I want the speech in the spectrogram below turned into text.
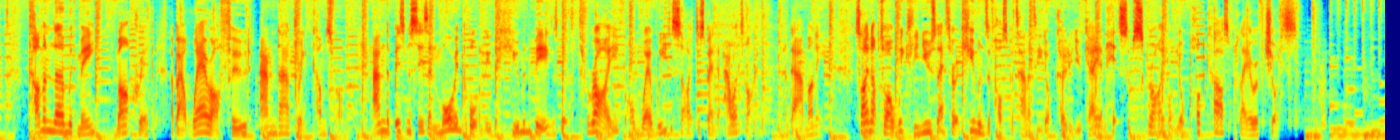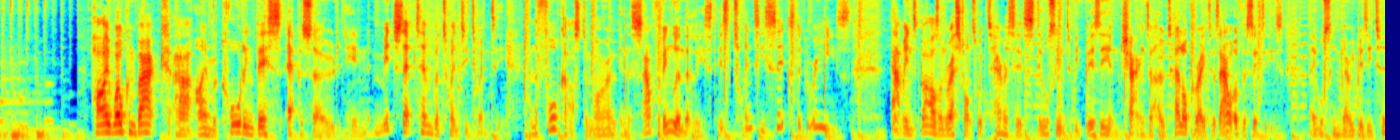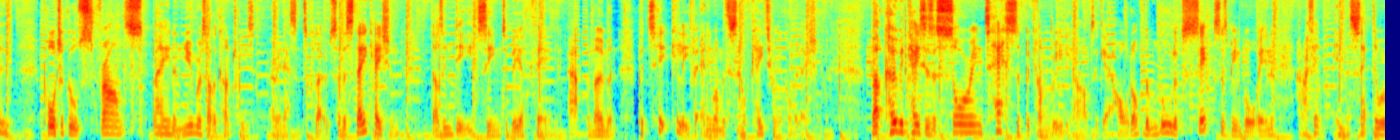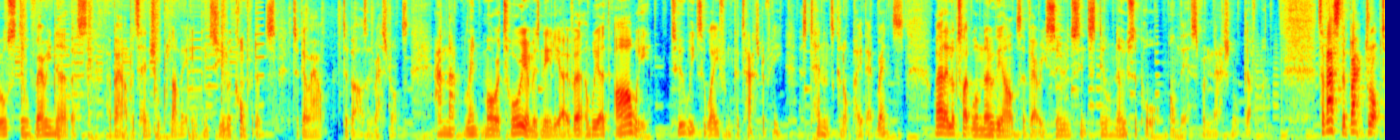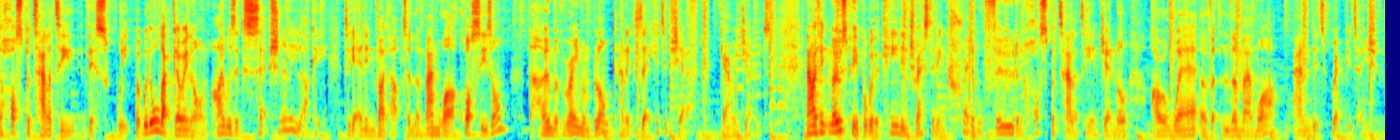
Come and learn with me, Mark Cribb, about where our food and our drink comes from, and the businesses and more importantly, the human beings that thrive on where we decide to spend our time and our money. Sign up to our weekly newsletter at humansofhospitality.co.uk and hit subscribe on your podcast player of choice. Hi, welcome back. Uh, I'm recording this episode in mid September 2020, and the forecast tomorrow, in the south of England at least, is 26 degrees. That means bars and restaurants with terraces still seem to be busy, and chatting to hotel operators out of the cities, they all seem very busy too. Portugal, France, Spain, and numerous other countries are in essence closed, so the staycation does indeed seem to be a thing at the moment, particularly for anyone with self catering accommodation. But COVID cases are soaring, tests have become really hard to get hold of, the rule of six has been brought in, and I think in the sector we're all still very nervous about a potential plummet in consumer confidence to go out to bars and restaurants. And that rent moratorium is nearly over, and we are, are we two weeks away from catastrophe as tenants cannot pay their rents? Well, it looks like we'll know the answer very soon since still no support on this from national government. So that's the backdrop to hospitality this week. But with all that going on, I was exceptionally lucky to get an invite up to Le Manoir Quat'Saisons, the home of Raymond Blanc and executive chef Gary Jones. Now, I think most people with a keen interest in incredible food and hospitality in general are aware of Le Manoir and its reputation.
